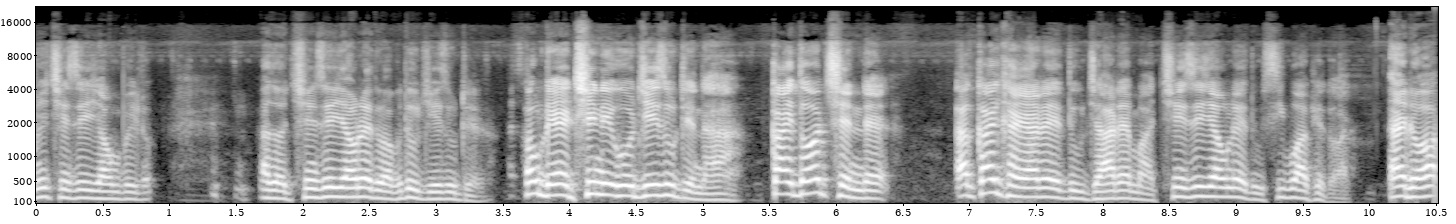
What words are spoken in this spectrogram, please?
မင်းချင်းစေးရောက်ပြီလို့အဲ့တော့ချင်းစေးရောက်တဲ့သူကဘသူ့ကျေးဇူးတင်တယ်ဟုတ်တယ်ချင်းတွေကိုကျေးဇူးတင်တာကြိုက်တော့ချင်းတဲ့အကြိုက်ခံရတဲ့သူကြားထဲမှာချင်းစေးရောက်တဲ့သူစီးပွားဖြစ်သွားတယ်အဲ့တော့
